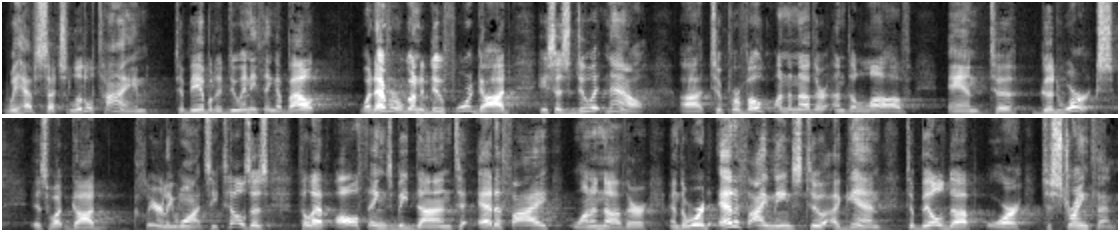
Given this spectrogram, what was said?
we have such little time to be able to do anything about whatever we're going to do for God, he says, do it now. Uh, to provoke one another unto love and to good works is what God clearly wants. He tells us to let all things be done to edify one another. And the word edify means to, again, to build up or to strengthen.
